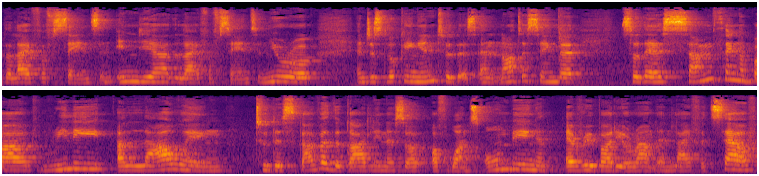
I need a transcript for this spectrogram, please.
the life of saints in India, the life of saints in Europe, and just looking into this and noticing that. So there's something about really allowing to discover the godliness of, of one's own being and everybody around and life itself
